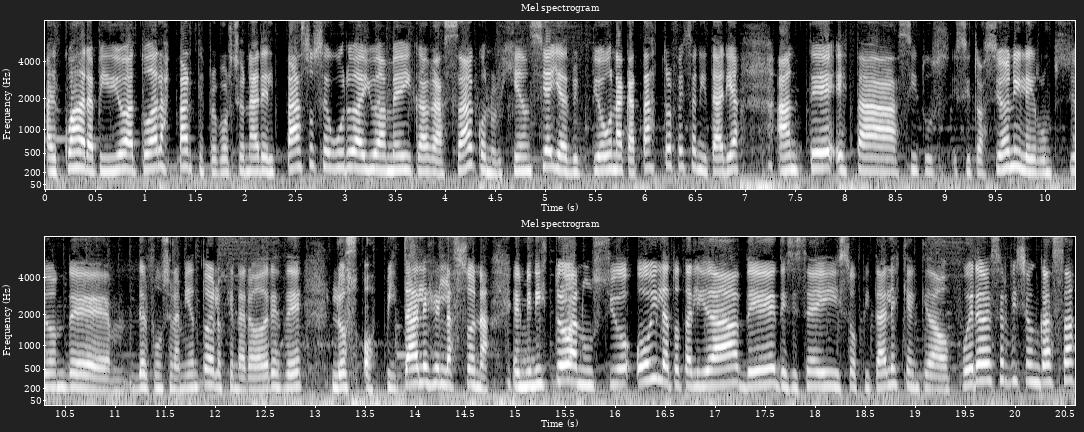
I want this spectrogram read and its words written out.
Al-Cuadra pidió a todas las partes proporcionar el paso seguro de ayuda médica a Gaza con urgencia y advirtió una catástrofe sanitaria ante esta situación y la irrupción de, del funcionamiento de los generadores de los hospitales en la zona. El ministro anunció hoy la totalidad de 16 hospitales que han quedado fuera de servicio en Gaza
